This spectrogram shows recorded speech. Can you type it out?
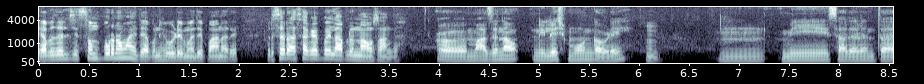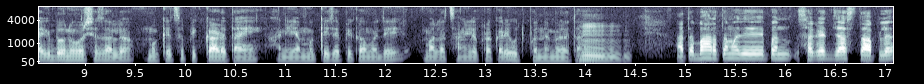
याबद्दलची संपूर्ण माहिती आपण व्हिडिओमध्ये पाहणार आहे. तर सर सगळ्यात पहिलं आपलं नाव सांगा. माझं नाव निलेश मोहन गावडे. मी साधारणतः एक दोन वर्ष झालं मक्याचं पीक काढत आहे आणि या मक्याच्या पिकामध्ये मला चांगल्या प्रकारे उत्पन्न मिळत आहे हम्म, हम्म, हम्म. आता भारतामध्ये पण सगळ्यात जास्त आपलं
